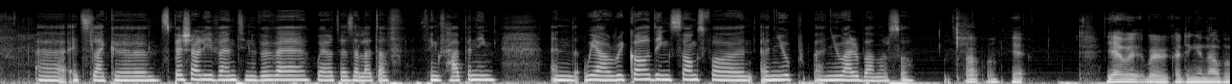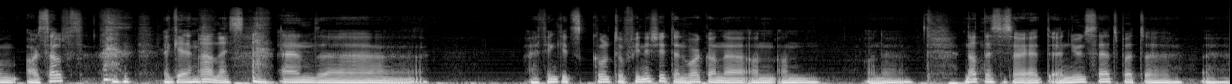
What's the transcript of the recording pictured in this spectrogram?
uh, it's like a special event in Vevey where there's a lot of things happening, and we are recording songs for a, a new p- a new album also. Oh, well. Yeah, we're, we're recording an album ourselves again, oh nice. and uh, I think it's cool to finish it and work on a, on on on a not necessarily a, a new set, but uh, uh,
